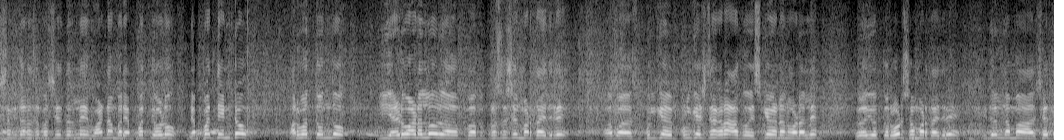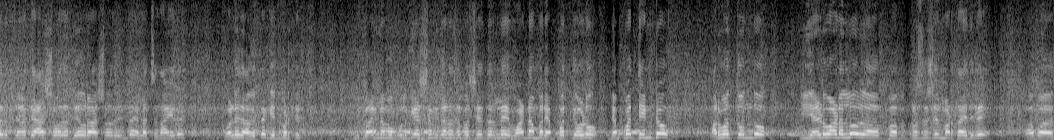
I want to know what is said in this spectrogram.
ಪುಲಕೇಶ್ವರ ವಿಧಾನಸಭಾ ಕ್ಷೇತ್ರದಲ್ಲಿ ವಾರ್ಡ್ ನಂಬರ್ ಎಪ್ಪತ್ತೇಳು ಎಪ್ಪತ್ತೆಂಟು ಅರವತ್ತೊಂದು ಈ ಎರಡು ವಾರ್ಡಲ್ಲೂ ಪ್ರೊಸೆಷನ್ ಮಾಡ್ತಾ ಇದ್ದೀರಿ. ಆ, ಬ- ಪುಲ್ಕೆ ಪುಲ್ಕೇಶ್ ನಗರ ಹಾಗೂ ಎಸ್ ಕೆ ಗಾರ್ಡನ್ ವಾರ್ಡಲ್ಲಿ ಇವತ್ತು ರೋಡ್ ಶೋ ಮಾಡ್ತಾ ಇದ್ದೀರಿ. ಇದರಲ್ಲಿ ನಮ್ಮ ಕ್ಷೇತ್ರದ ಜನತೆ ಆಶೀರ್ವಾದ ದೇವರ ಆಶೀರ್ವಾದದಿಂದ ಎಲ್ಲ ಚೆನ್ನಾಗಿದೆ. ಒಳ್ಳೇದಾಗುತ್ತೆ ಗೆದ್ದು ಬರ್ತೀರಿ. ಈ ಬಾರಿ ನಮ್ಮ ಪುಲ್ಕೇಶ್ ವಿಧಾನಸಭಾ ಕ್ಷೇತ್ರದಲ್ಲಿ ವಾರ್ಡ್ ನಂಬರ್ ಎಪ್ಪತ್ತೇಳು ಎಪ್ಪತ್ತೆಂಟು ಅರವತ್ತೊಂದು ಈ ಎರಡು ವಾರ್ಡಲ್ಲೂ ಪ್ರೊಸೆಷನ್ ಮಾಡ್ತಾ ಇದ್ದೀರಿ. ಆ, ಬ-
